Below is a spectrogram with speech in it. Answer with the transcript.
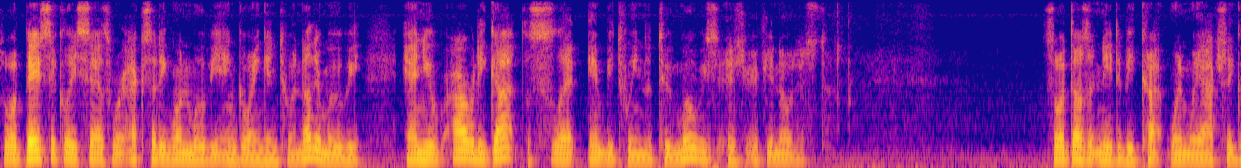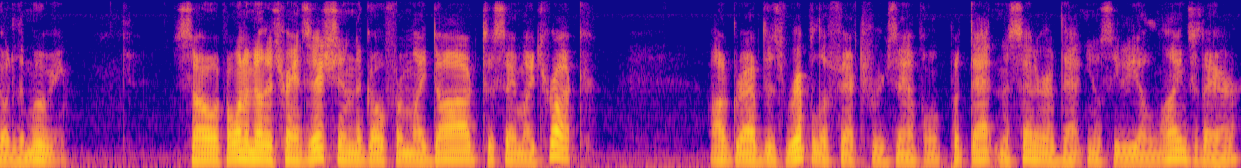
So it basically says we're exiting one movie and going into another movie, and you've already got the slit in between the two movies, if you noticed. So it doesn't need to be cut when we actually go to the movie. So if I want another transition to go from my dog to, say, my truck, I'll grab this ripple effect, for example, put that in the center of that, and you'll see the yellow lines there.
